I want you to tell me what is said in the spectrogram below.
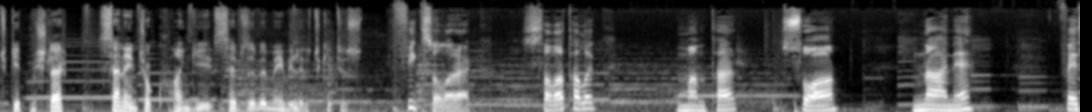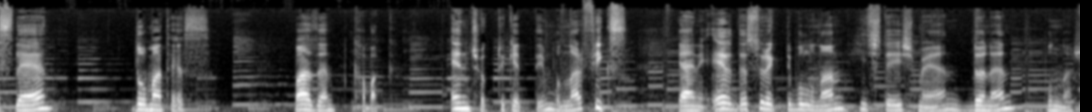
tüketmişler. Sen en çok hangi sebze ve meyveleri tüketiyorsun? Fix olarak salatalık, mantar, soğan, nane, fesleğen, domates, bazen kabak. En çok tükettiğim bunlar fix. Yani evde sürekli bulunan, hiç değişmeyen, dönen bunlar.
